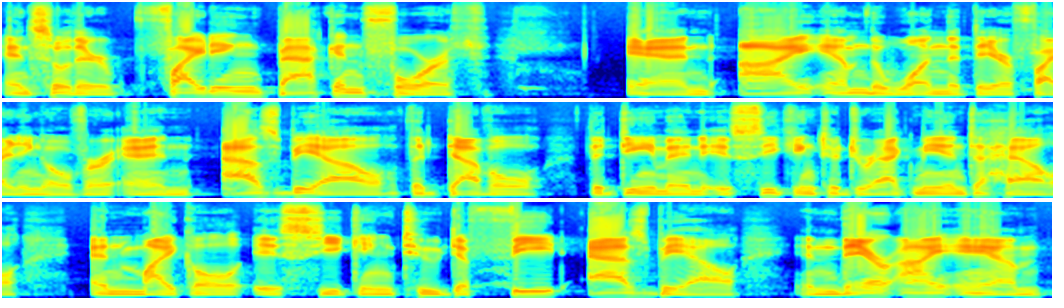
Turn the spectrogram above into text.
And so they're fighting back and forth. And I am the one that they are fighting over. And Asbiel, the devil, the demon, is seeking to drag me into hell. And Michael is seeking to defeat Asbiel. And there I am,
